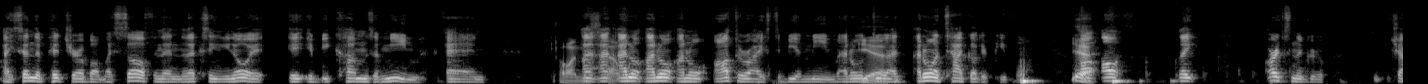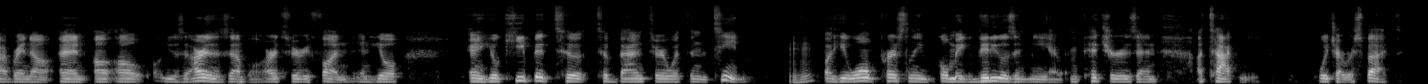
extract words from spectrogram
I send a picture about myself, and then the next thing you know, it it, it becomes a meme, and Oh, I I, I, I don't I don't I don't authorize to be a meme. I don't Yeah. do that. I don't attack other people. Yeah. I'll, I'll like Art's in the group chat right now, and I'll I'll use Art as an example. Art's very fun, and he'll and he'll keep it to to banter within the team Mhm. but he won't personally go make videos of me and pictures and attack me, which I respect.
